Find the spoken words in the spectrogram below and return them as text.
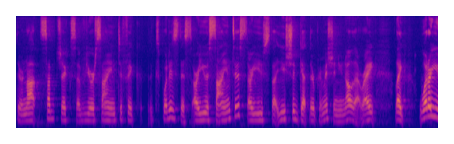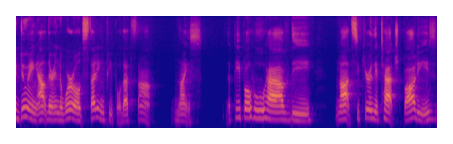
They're not subjects of your scientific. What is this? Are you a scientist? Are you you should get their permission. You know that, right? Like, what are you doing out there in the world studying people? That's not nice. The people who have the not securely attached bodies,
